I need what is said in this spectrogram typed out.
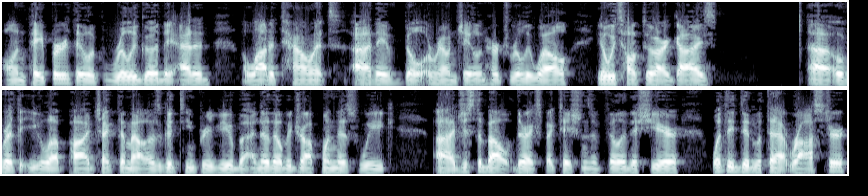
on paper. They look really good. They added a lot of talent. Uh, they have built around Jalen Hurts really well. You know, we talked to our guys uh, over at the Eagle Up Pod. Check them out. It was a good team preview, but I know they'll be dropping one this week. Uh, just about their expectations in Philly this year, what they did with that roster,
